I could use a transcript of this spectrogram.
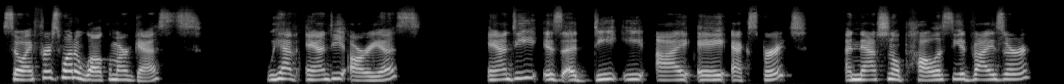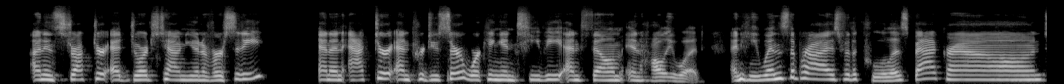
So I first want to welcome our guests. We have Andy Arias. Andy is a DEIA expert, a national policy advisor, an instructor at Georgetown University, and an actor and producer working in TV and film in Hollywood. And he wins the prize for the coolest background.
